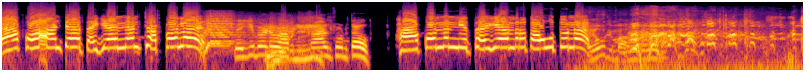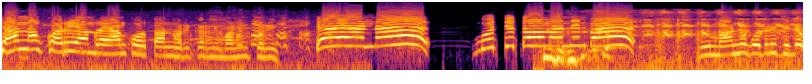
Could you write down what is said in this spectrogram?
ಯಾಕೋ ಅಂಟೆ ತೆಗಿ ನನ್ ಚಪ್ಪಲ ತೆಗಿಬೇಡ ಕಾಲ್ ಸುಡ್ತಾವ್ ಹಾಕೊಂಡ್ ನೀ ತೆಗಿ ಅಂದ್ರ ತಾವುತನ ಕರಿ ಅಂದ್ರ ಹೆಂಗ್ ಕೊಡ್ತಾನ ಕರಿ ಕರಿ ನಿಮ್ಮ ಅಣ್ಣನ್ ಕರಿ. ಏ ಅಣ್ಣ ಬುತ್ತಿ ತಗೊಂಡ್ ನಿಮ್ಮ ಅಣ್ಣಗ್ ಹೋದ್ರೆ ಇಲ್ಲೇ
